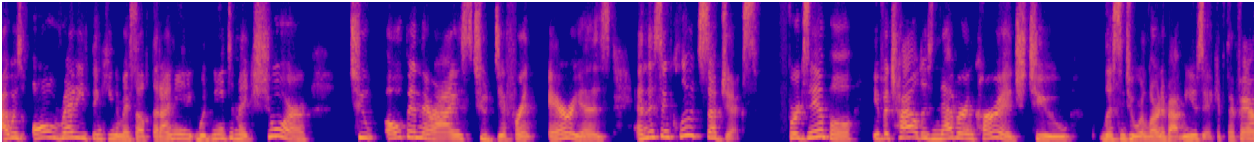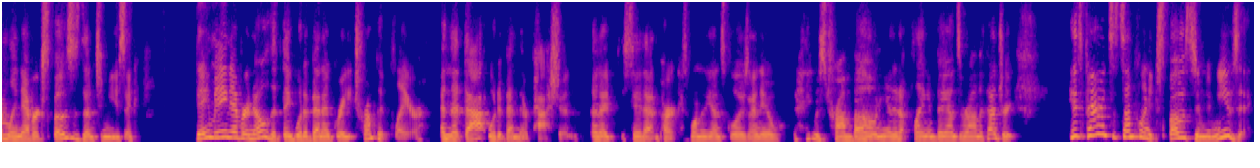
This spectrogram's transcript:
I was already thinking to myself that I need, would need to make sure to open their eyes to different areas. And this includes subjects. For example, if a child is never encouraged to listen to or learn about music, if their family never exposes them to music, they may never know that they would have been a great trumpet player and that that would have been their passion. And I say that in part because one of the unschoolers I knew, I think it was trombone. He ended up playing in bands around the country. His parents at some point exposed him to music.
